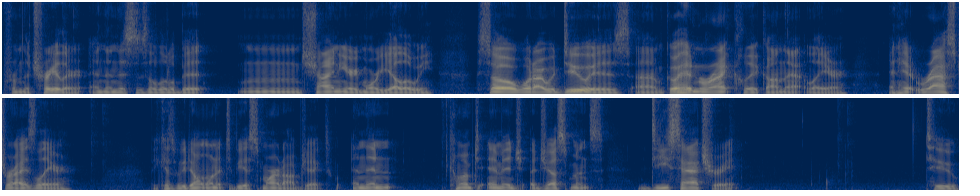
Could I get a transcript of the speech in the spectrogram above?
from the trailer, and then this is a little bit mm, shinier, more yellowy. So what I would do is um, go ahead and right click on that layer and hit rasterize layer because we don't want it to be a smart object. And then come up to image adjustments, desaturate to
